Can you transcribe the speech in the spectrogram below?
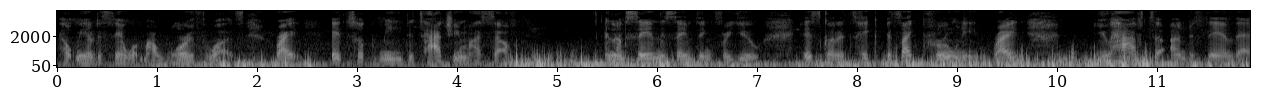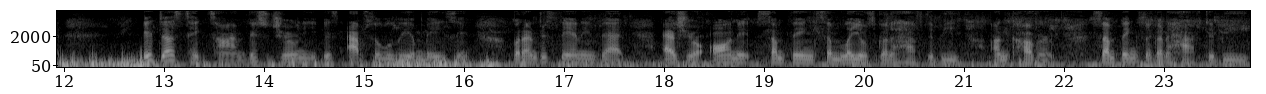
helped me understand what my worth was, right? It took me detaching myself. And I'm saying the same thing for you. It's going to take, it's like pruning, right? You have to understand that it does take time. This journey is absolutely amazing. But understanding that as you're on it, something, some layers are going to have to be uncovered. Some things are going to have to be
